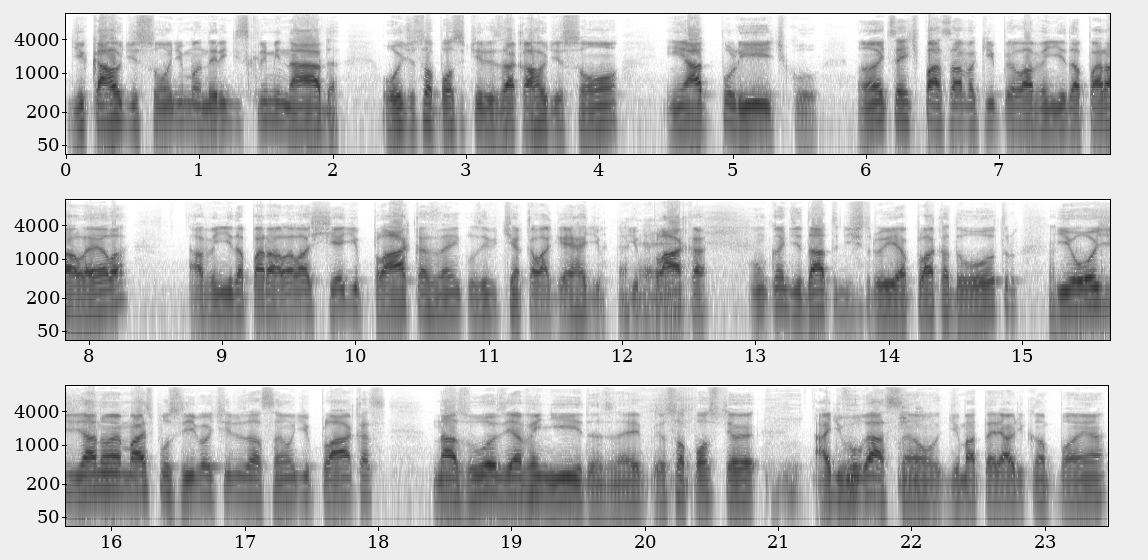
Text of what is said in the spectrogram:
de carro de som de maneira indiscriminada. Hoje eu só posso utilizar carro de som em ato político. Antes a gente passava aqui pela Avenida Paralela, a Avenida Paralela cheia de placas, né? Inclusive tinha aquela guerra de, de placa, um candidato destruía a placa do outro. E hoje já não é mais possível a utilização de placas nas ruas e avenidas, né? Eu só posso ter a divulgação de material de campanha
